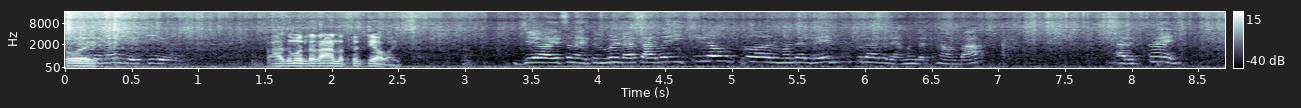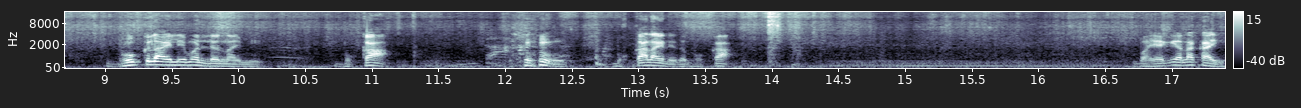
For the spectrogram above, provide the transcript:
होय. जेवण आज म्हटलं रानातच जेवायचं. जेवायचं नाही तुम्ही म्हणलं आता इकी लवकर. मला लय भूक लागल्या म्हणलं थांबा. अरे काय? भूक लागली म्हटलं नाही मी. भुका? भुका. लागली तर भुका. भैया गेला काही?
